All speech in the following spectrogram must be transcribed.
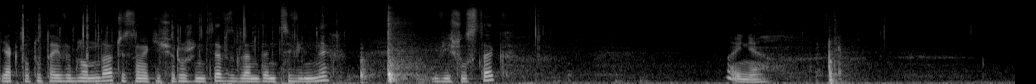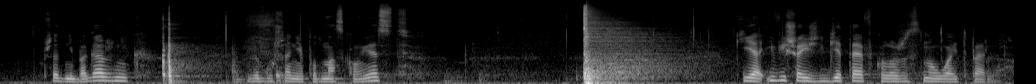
Jak to tutaj wygląda? Czy są jakieś różnice względem cywilnych i W6? No i nie. Przedni bagażnik. Wygłuszenie pod maską jest. Kia EV6 GT w kolorze Snow White Pearl.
